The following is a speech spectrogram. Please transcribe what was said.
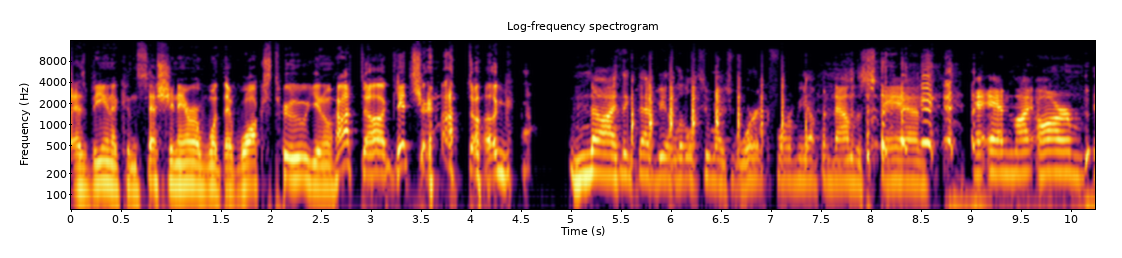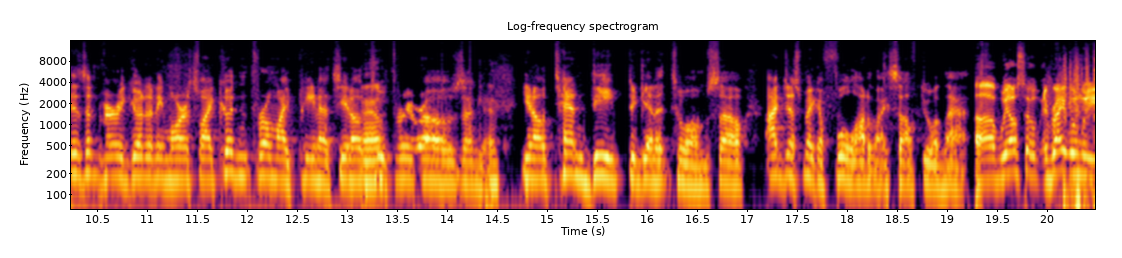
as being a concessionaire what that walks through? You know, hot dog, get your hot dog. No, I think that'd be a little too much work for me up and down the stand. A- and my arm isn't very good anymore, so I couldn't throw my peanuts, you know, Oh. two, three rows and Okay. you know, ten deep to get it to them. So I'd just make a fool out of myself doing that. Uh, we also right when we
